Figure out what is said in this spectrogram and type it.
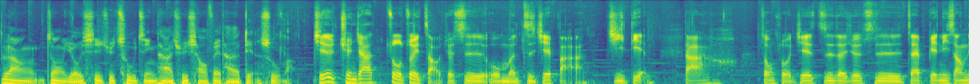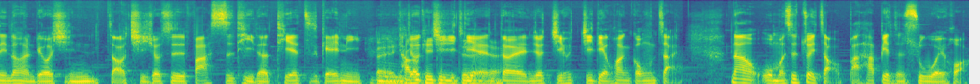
让这种游戏去促进他去消费他的点数嘛？其实全家做最早就是我们直接把几点大家。众所皆知的，就是在便利商店都很流行，早期就是发实体的贴纸给你，对，你就几点，对，你就几几点换公仔。那我们是最早把它变成数位化。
